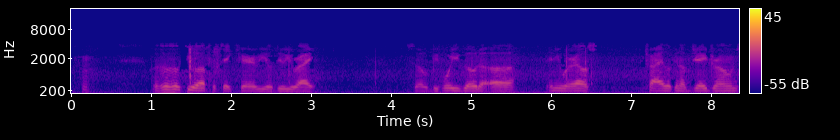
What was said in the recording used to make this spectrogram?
but he'll hook you up to take care of you. He'll do you right. So before you go to uh, anywhere else, try looking up J Drones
